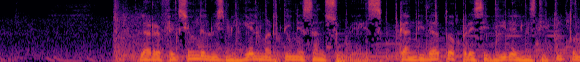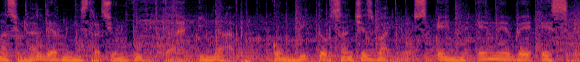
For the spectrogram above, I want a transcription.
La reflexión de Luis Miguel Martínez Ansúrez, candidato a presidir el Instituto Nacional de Administración Pública, INAP, con Víctor Sánchez Baños en MBS.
